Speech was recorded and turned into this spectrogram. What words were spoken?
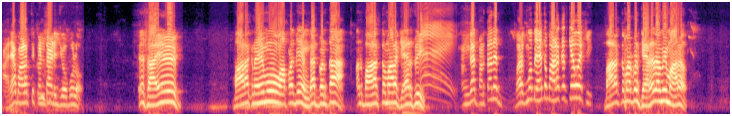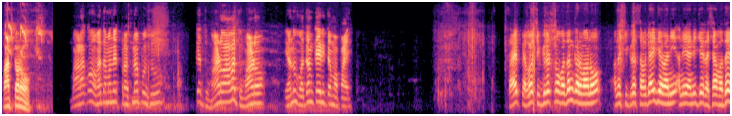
હાર્યા બાળકથી કંટાળી ગયો બોલો. એ સાહેબ બાળક નહીં હું આપણે બે અંગાત ભણતા અને બાળક તો મારા ઘેરથી અંગાત ભણતા તે વર્ગમાં બે તો બાળક જ કેવો કે? બાળક તો પણ ઘેરે રમી મારે. વાત કરો. બાળકો હવે તમને એક પ્રશ્ન પૂછું કે ધુમાડો આવે ધુમાડો એનું વજન કઈ રીતે મપાય? સાહેબ પહેલો સિગરેટનો વજન કરવાનો અને સિગરેટ સળગાવી દેવાની અને એની જે રસા વધે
